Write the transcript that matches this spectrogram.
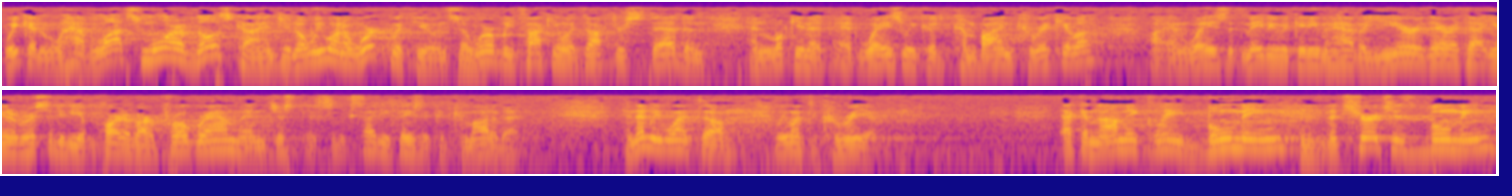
We could have lots more of those kinds. You know, we want to work with you. And so we'll be talking with Dr. Stead and, and looking at, at ways we could combine curricula uh, and ways that maybe we could even have a year there at that university to be a part of our program and just some exciting things that could come out of that. And then we went, uh, we went to Korea. Economically booming, hmm. the church is booming,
